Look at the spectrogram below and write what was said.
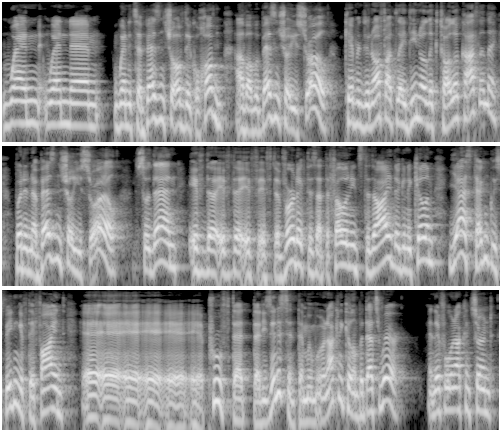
when when um, when it's a bezin of the kochavim, aval bezin Yisrael, kevin dinofak. But in a bezin shal Yisrael, so then if the if the if, if the verdict is that the fellow needs to die, they're going to kill him. Yes, technically speaking, if they find a, a, a, a proof that that he's innocent, then we're not going to kill him. But that's rare, and therefore we're not concerned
